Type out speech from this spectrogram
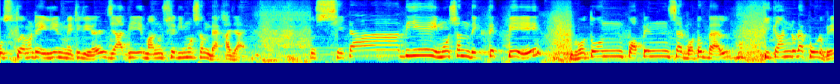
বস্তু এমন একটা এলিয়েন মেটেরিয়াল যা দিয়ে মানুষের ইমোশন দেখা যায়। তো সেটা দিয়ে ইমোশন দেখতে পেয়ে ঘোতন, পপেন্স আর বটব্যাল কি কাণ্ডটা করবে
